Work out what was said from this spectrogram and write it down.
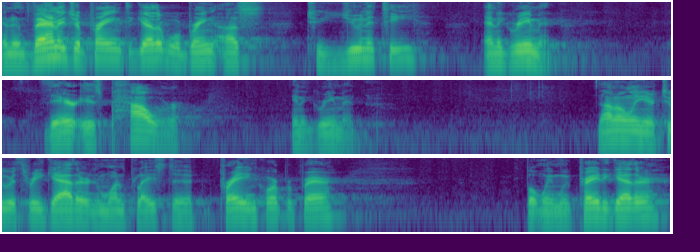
An advantage of praying together will bring us to unity and agreement. There is power in agreement. Not only are two or three gathered in one place to pray in corporate prayer, but when we pray together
